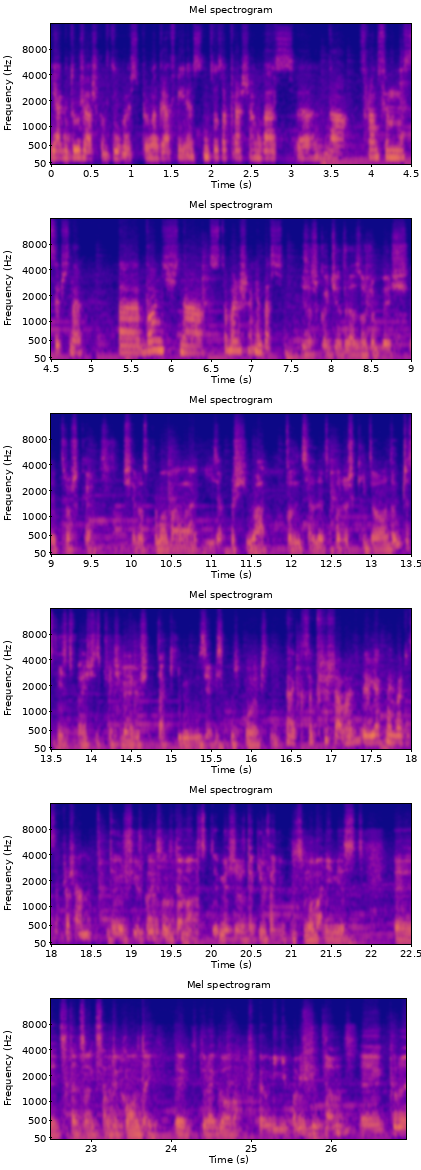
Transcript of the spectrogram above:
jak duża szkodliwość pornografii jest, no to zapraszam Was e, na front feministyczny e, bądź na Stowarzyszenie BES. Nie zaszkodzi od razu, żebyś troszkę się rozpromowała i zaprosiła potencjalne towarzyszki do, do uczestnictwa, jeśli sprzeciwiają się takim zjawiskom społecznym. Tak, zapraszamy, jak najbardziej zapraszamy. To już, już kończąc temat, myślę, że takim fajnym podsumowaniem jest e, cytat z Aleksandry Kołątaj, e, którego w pełni nie pamiętam, e, który,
